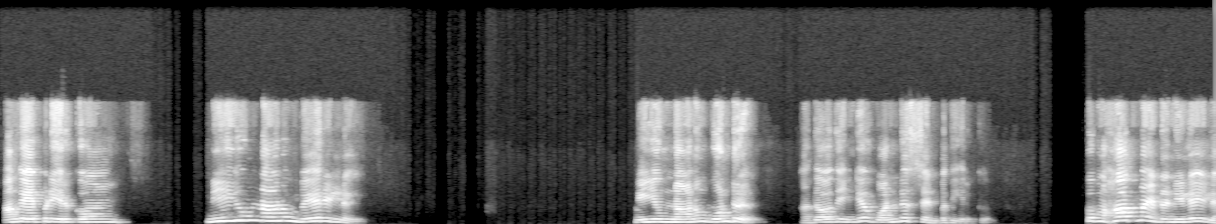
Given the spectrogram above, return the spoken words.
அங்க எப்படி இருக்கும்? நீயும் நானும் வேறில்லை. நீயும் நானும் ஒன்று. அதாவது இங்க ஒன்னஸ் என்பது இருக்கு. இப்போ மகாத்மா என்ற நிலையில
